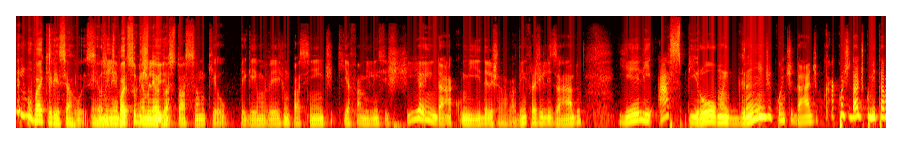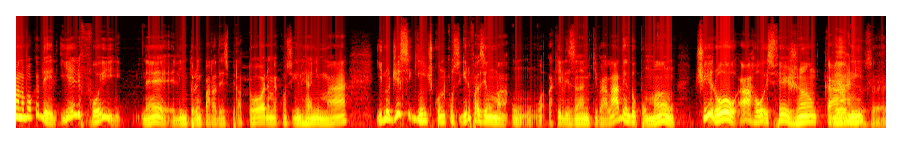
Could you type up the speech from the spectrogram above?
ele não vai querer esse arroz. Eu a gente lembro- pode Eu me substituir. lembro uma situação que eu peguei uma vez de um paciente que a família insistia em dar a comida, ele já estava bem fragilizado, e ele aspirou uma grande quantidade, a quantidade de comida estava na boca dele. E ele foi, né, ele entrou em parada respiratória, mas conseguindo reanimar. E no dia seguinte, quando conseguiram fazer uma, um, aquele exame que vai lá dentro do pulmão, tirou arroz, feijão, carne, Deus, é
